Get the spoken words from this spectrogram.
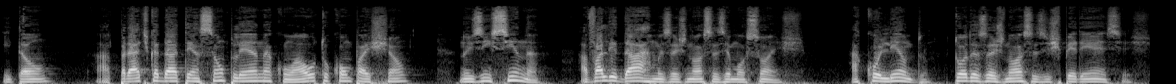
Então, a prática da atenção plena com autocompaixão nos ensina a validarmos as nossas emoções, acolhendo todas as nossas experiências,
